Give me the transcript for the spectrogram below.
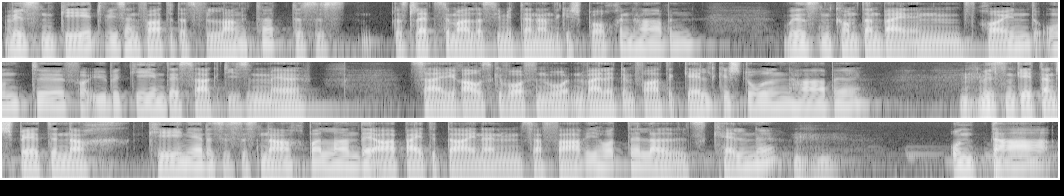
Wilson geht, wie sein Vater das verlangt hat. Das ist das letzte Mal, dass sie miteinander gesprochen haben. Wilson kommt dann bei einem Freund unter vorübergehend, der sagt diesem, er sei rausgeworfen worden, weil er dem Vater Geld gestohlen habe. Mhm. Wilson geht dann später nach Kenia, das ist das Nachbarland. Er arbeitet da in einem Safari-Hotel als Kellner. Mhm. Und da,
